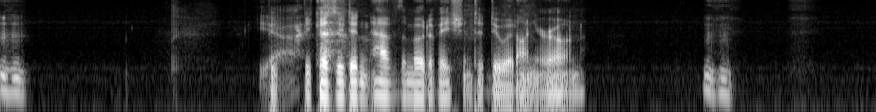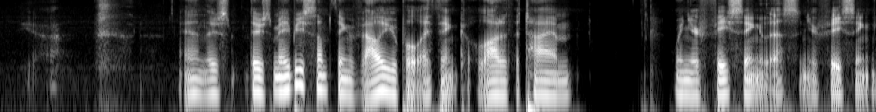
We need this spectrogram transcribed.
Mm-hmm. be- Yeah. because you didn't have the motivation to do it on your own. Mm-hmm. Yeah. And there's there's maybe something valuable I think a lot of the time when you're facing this and you're facing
